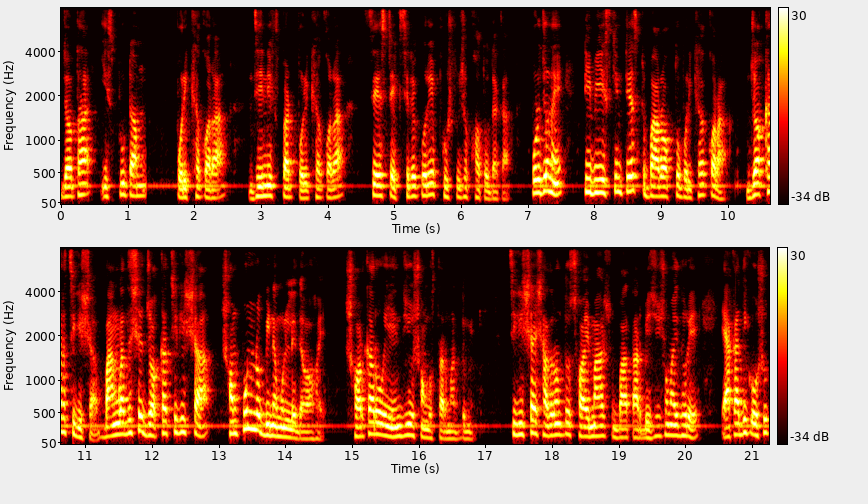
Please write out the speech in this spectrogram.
যথা স্পুটাম পরীক্ষা করা, জিন এক্সপার্ট পরীক্ষা করা, চেস্ট এক্স রে করে ফুসফুসে ক্ষত দেখা, প্রয়োজনে টিবি স্কিন টেস্ট বা রক্ত পরীক্ষা করা। যক্ষার চিকিৎসা, বাংলাদেশে যক্ষার চিকিৎসা সম্পূর্ণ বিনামূল্যে দেওয়া হয়। সরকার ও এনজিও সংস্থার মাধ্যমে। চিকিৎসায় সাধারণত ছয় মাস বা তার বেশি সময় ধরে একাধিক ওষুধ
